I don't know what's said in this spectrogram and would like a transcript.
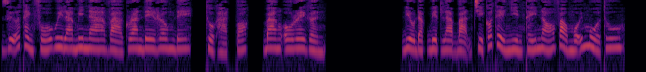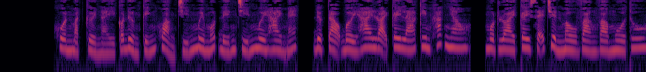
giữa thành phố Willamina và Grande Ronde, thuộc hạt Park, bang Oregon. Điều đặc biệt là bạn chỉ có thể nhìn thấy nó vào mỗi mùa thu. Khuôn mặt cười này có đường kính khoảng 91 đến 92 mét, được tạo bởi hai loại cây lá kim khác nhau. Một loài cây sẽ chuyển màu vàng vào mùa thu,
